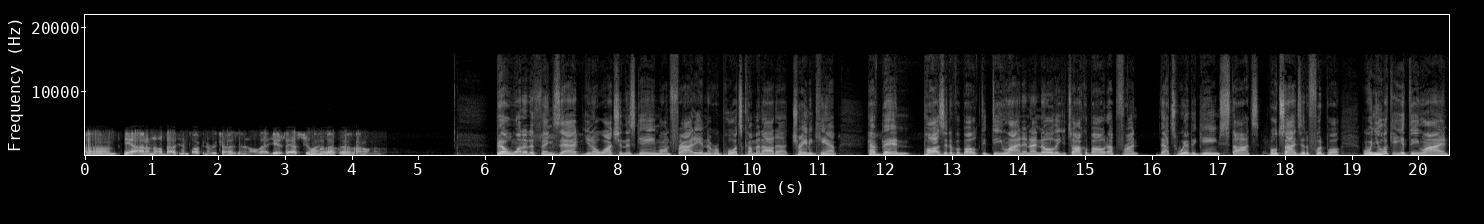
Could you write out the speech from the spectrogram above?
um, yeah, I don't know about him talking to Rich Eisen and all that. You have to ask Julian about that. I don't know. Bill, one of the things that you know, watching this game on Friday and the reports coming out of training camp have been positive about the D line, and I know that you talk about up front. That's where the game starts, both sides of the football. But when you look at your D line,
